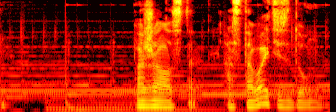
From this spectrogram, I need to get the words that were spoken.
Пожалуйста, оставайтесь дома.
